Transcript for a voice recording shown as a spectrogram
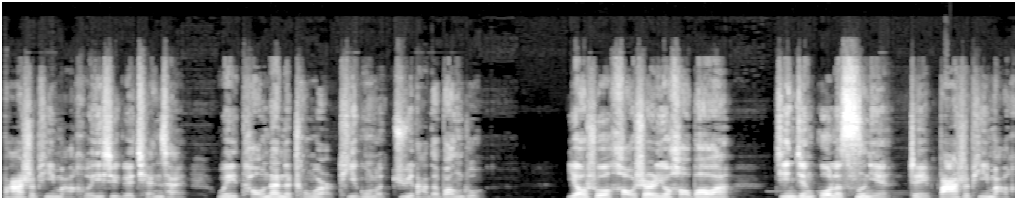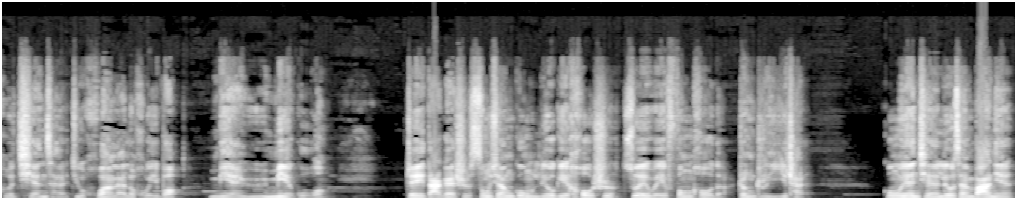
八十匹马和一些个钱财，为逃难的重耳提供了巨大的帮助。要说好事有好报啊，仅仅过了四年，这八十匹马和钱财就换来了回报，免于灭国。这大概是宋襄公留给后世最为丰厚的政治遗产。公元前六三八年。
